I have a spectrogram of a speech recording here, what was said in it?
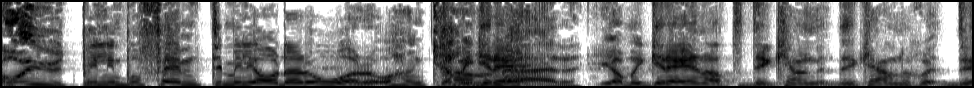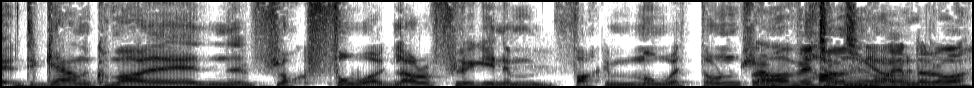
gått en utbildning på 50 miljarder år och han Ja kan men, det här. ja men grejen är att det kan, det, kan, det, det kan komma en flock fåglar och flyga in i fucking motorn så Ja, vet du vad som kommer hända då?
